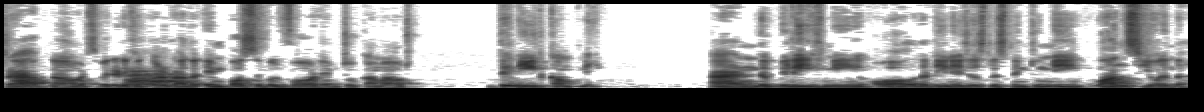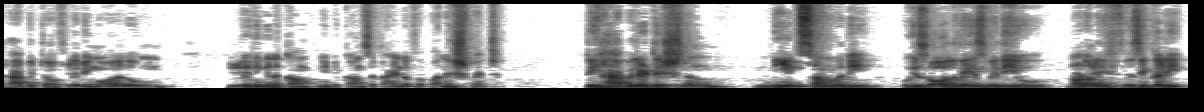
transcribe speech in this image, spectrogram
trapped now it's very difficult rather impossible for him to come out they need company and believe me, all the teenagers listening to me, once you're in the habit of living all alone, living in a company becomes a kind of a punishment. Rehabilitation needs somebody who is always with you, not only physically,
